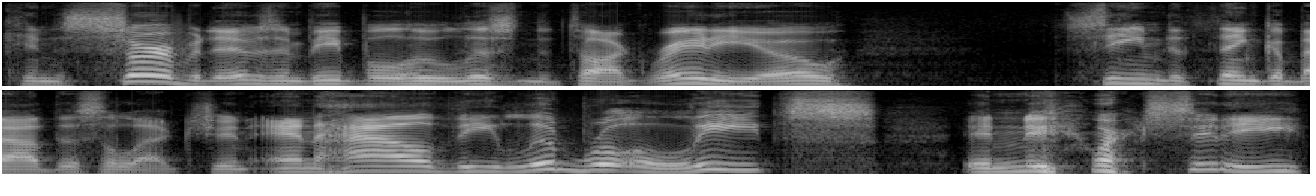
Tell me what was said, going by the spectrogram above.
conservatives and people who listen to talk radio seem to think about this election and how the liberal elites in New York City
